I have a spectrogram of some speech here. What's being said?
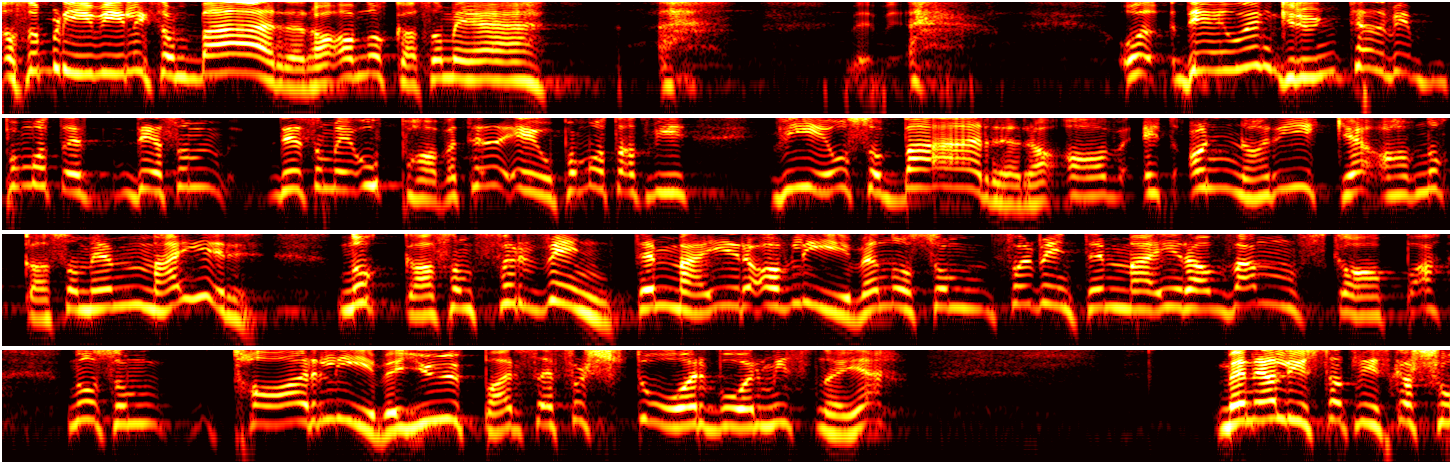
Og så blir vi liksom bærere av noe som er Og Det er jo en grunn til det. Vi, måte, det, som, det som er opphavet til det, er jo på en måte at vi, vi er også bærere av et annet rike, av noe som er mer. Noe som forventer mer av livet, noe som forventer mer av vennskapet. Noe som tar livet dypere, så jeg forstår vår misnøye. Men jeg har lyst til at vi skal se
